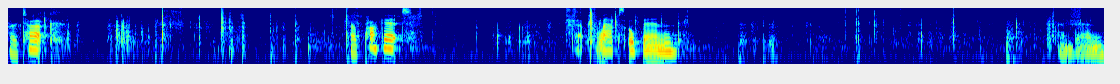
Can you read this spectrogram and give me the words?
Our tuck. Our pocket that flaps open. And then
